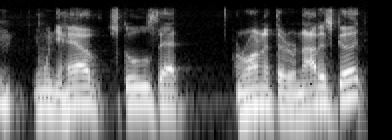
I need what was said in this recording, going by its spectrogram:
when you have schools that run it that are not as good,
